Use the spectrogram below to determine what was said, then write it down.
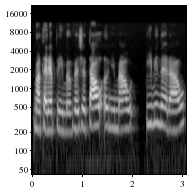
matéria-prima vegetal, animal e mineral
